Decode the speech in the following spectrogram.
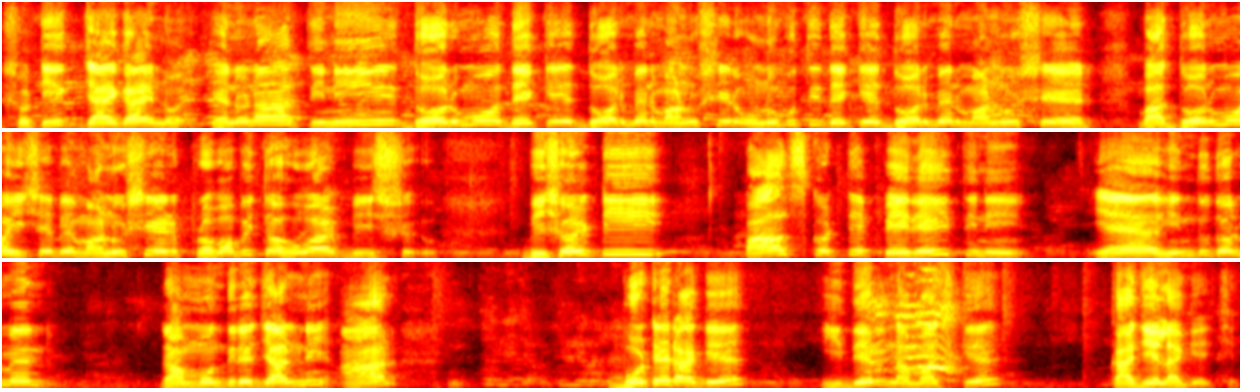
সঠিক জায়গায় নয়, কেননা তিনি ধর্ম দেখে, ধর্মের মানুষের অনুভূতি দেখে, ধর্মের মানুষের বা ধর্ম হিসেবে মানুষের প্রভাবিত হওয়ার বিষ- বিষয়টি পালস করতে পেরেই তিনি হিন্দু ধর্মের রাম মন্দিরে যাননি আর ভোটের আগে ঈদের নামাজকে কাজে লাগিয়েছেন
